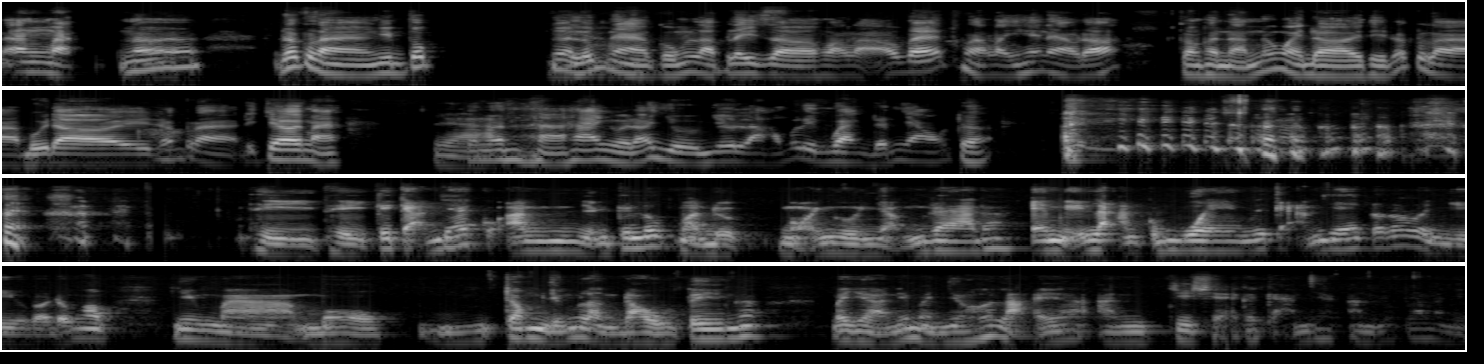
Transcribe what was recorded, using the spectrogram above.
ăn mặc nó rất là nghiêm túc. Nghĩa là lúc nào cũng là blazer hoặc là áo vest hoặc là như thế nào đó. Còn hình ảnh ở ngoài đời thì rất là bụi đời rất là đi chơi mà. Yeah. cho nên là hai người đó dường như là không có liên quan đến nhau hết trơn thì thì cái cảm giác của anh những cái lúc mà được mọi người nhận ra đó em nghĩ là anh cũng quen với cảm giác đó rất là nhiều rồi đúng không? Nhưng mà một trong những lần đầu tiên á bây giờ nếu mà nhớ lại á anh chia sẻ cái cảm giác anh lúc đó là gì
